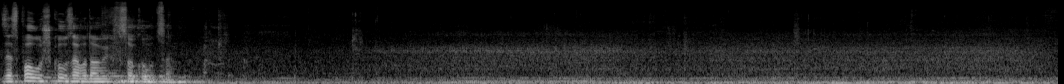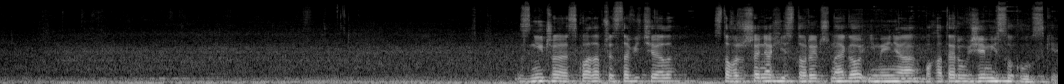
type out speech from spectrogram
zespołu szkół zawodowych w Sokółce. Znicze składa przedstawiciel Stowarzyszenia Historycznego imienia Bohaterów Ziemi Sokółskiej.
